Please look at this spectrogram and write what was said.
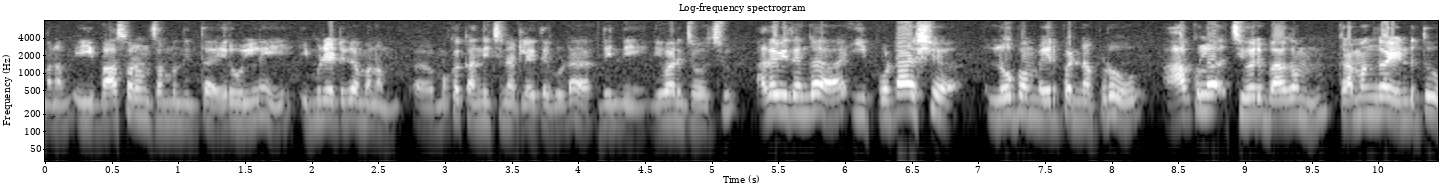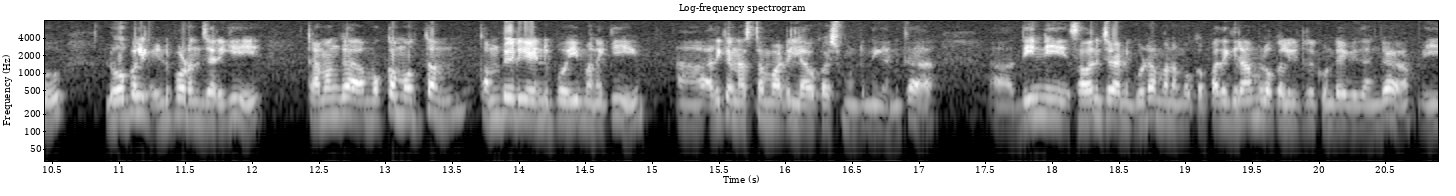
మనం ఈ భాస్వరం సంబంధిత ఎరువుల్ని ఇమీడియట్గా మనం మొక్కకు అందించినట్లయితే కూడా దీన్ని నివారించవచ్చు. అదేవిధంగా ఈ పొటాష్ లోపం ఏర్పడినప్పుడు ఆకుల చివరి భాగం క్రమంగా ఎండుతూ లోపలికి ఎండిపోవడం జరిగి క్రమంగా మొక్క మొత్తం కంప్లీట్గా ఎండిపోయి మనకి అధిక నష్టం వాటిల్లే అవకాశం ఉంటుంది కనుక దీన్ని సవరించడానికి కూడా మనం ఒక పది గ్రాములు ఒక లీటర్కి ఉండే విధంగా ఈ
